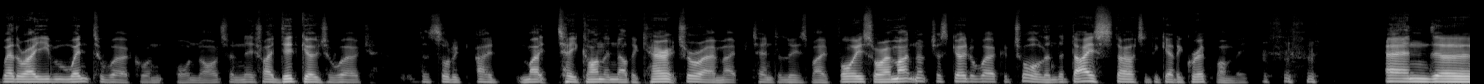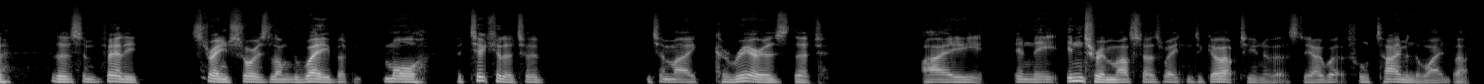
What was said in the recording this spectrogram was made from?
whether I even went to work or or not, and if I did go to work, the sort of I might take on another character, or I might pretend to lose my voice, or I might not just go to work at all. And the dice started to get a grip on me, and uh, there's some fairly strange stories along the way, but more particular to to my career is that I, in the interim, whilst I was waiting to go up to university, I worked full time in the wine bar.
